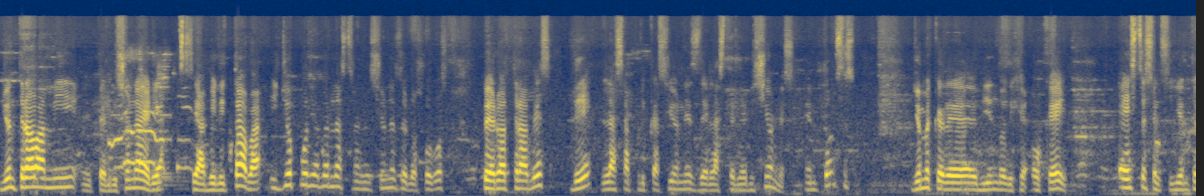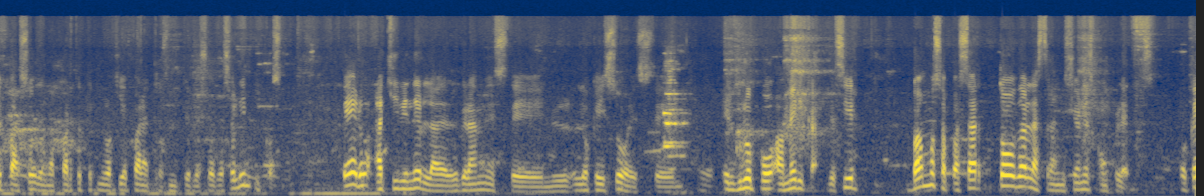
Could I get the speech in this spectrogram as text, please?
yo entraba a mi eh, televisión aérea, se habilitaba y yo podía ver las transmisiones de los juegos, pero a través de las aplicaciones de las televisiones. Entonces, yo me quedé viendo, dije, ok, este es el siguiente paso de la parte de tecnología para transmitir los Juegos Olímpicos. Pero aquí viene el gran, este, lo que hizo este, el Grupo América, es decir, vamos a pasar todas las transmisiones completas, ¿ok?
